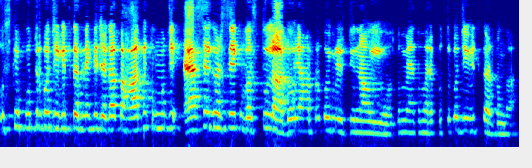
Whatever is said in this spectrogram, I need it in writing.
उसके पुत्र को जीवित करने की जगह कहा कि तुम मुझे ऐसे घर से एक वस्तु ला दो, यहाँ पर कोई मृत्यु ना हुई हो तो मैं तुम्हारे पुत्र को जीवित कर दूँगा।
